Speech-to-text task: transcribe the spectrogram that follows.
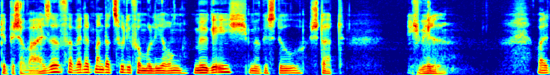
Typischerweise verwendet man dazu die Formulierung möge ich, mögest du statt ich will, weil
